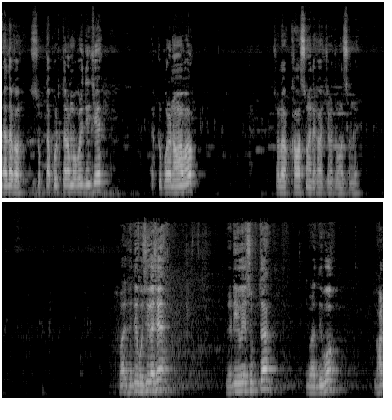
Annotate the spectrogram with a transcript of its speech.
দেখো, শুক্তা ফুটতে আরম্ভ করে দিয়েছে। একটু পরে নামাবো। চলো, খাওয়ার সময় দেখা হচ্ছে তোমাদের সঙ্গে। সবাই খেতে বসে গেছে। রেডি হয়ে শুক্তা। এবার দিব। ঘাট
